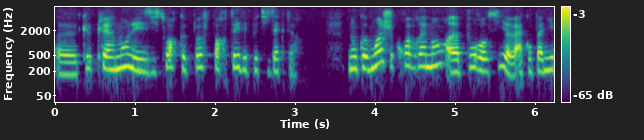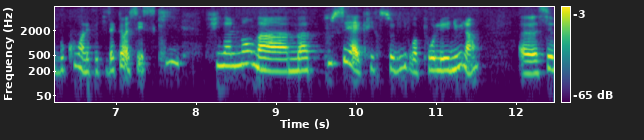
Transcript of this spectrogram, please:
que clairement les histoires que peuvent porter des petits acteurs. Donc moi, je crois vraiment, pour aussi accompagner beaucoup hein, les petits acteurs, et c'est ce qui finalement m'a poussé à écrire ce livre pour les nuls, hein, c'est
